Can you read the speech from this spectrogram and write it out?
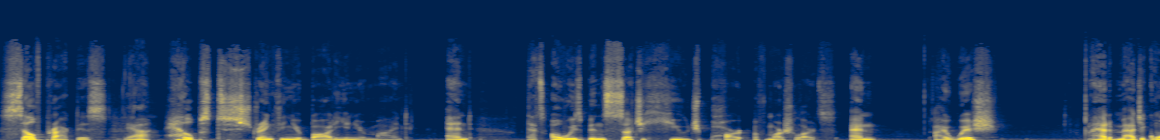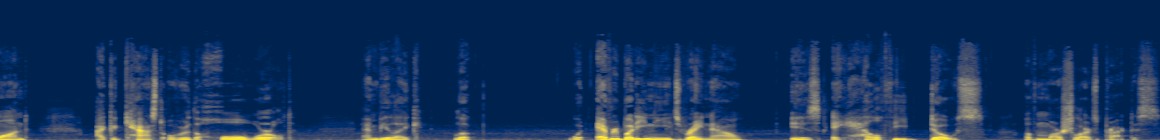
self-practice, yeah helps to strengthen your body and your mind. And that's always been such a huge part of martial arts. And I wish I had a magic wand I could cast over the whole world and be like, look, what everybody needs right now is a healthy dose of martial arts practice.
